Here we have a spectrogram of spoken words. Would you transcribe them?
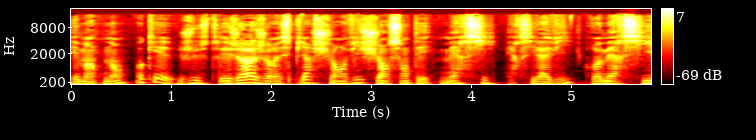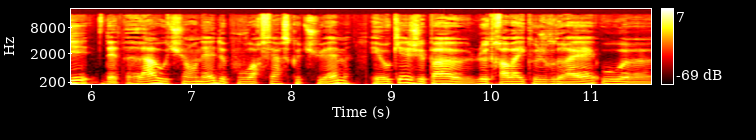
et maintenant. Ok, juste. Déjà, je respire, je suis en vie, je suis en santé. Merci. Merci la vie. Remercier d'être là où tu en es, de pouvoir faire ce que tu aimes. Et ok, j'ai pas euh, le travail que je voudrais ou, euh,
